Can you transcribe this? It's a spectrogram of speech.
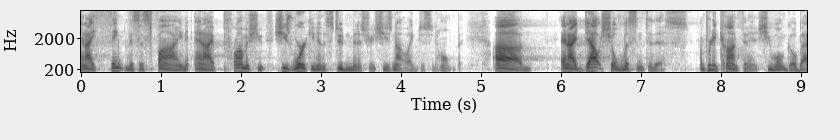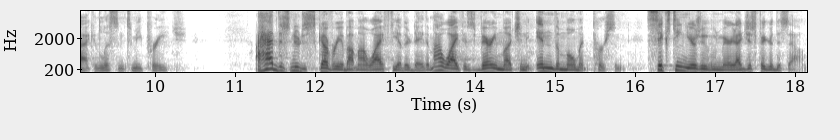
and I think this is fine. And I promise you, she's working in the student ministry. She's not like just at home. But, um, and I doubt she'll listen to this. I'm pretty confident she won't go back and listen to me preach. I had this new discovery about my wife the other day that my wife is very much an in the moment person. 16 years we've been married, I just figured this out.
